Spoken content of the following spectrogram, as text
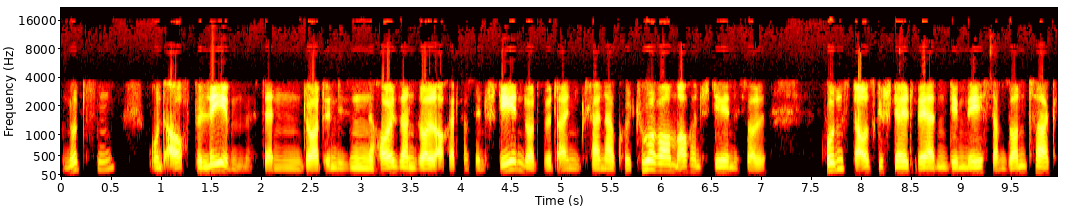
nutzen und auch beleben. Denn dort in diesen Häusern soll auch etwas entstehen. Dort wird ein kleiner Kulturraum auch entstehen. Es soll Kunst ausgestellt werden demnächst am Sonntag.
